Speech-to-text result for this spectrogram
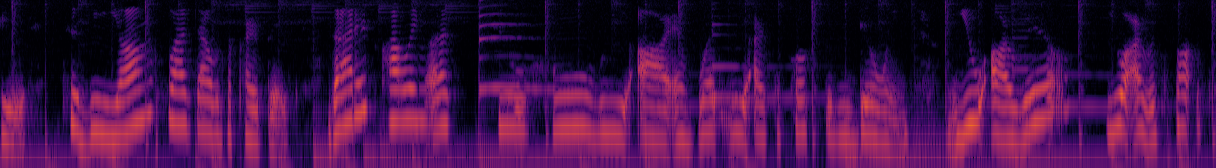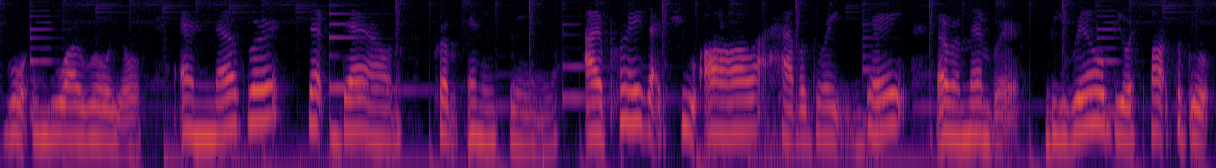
you to be young, swagged out with a purpose. God is calling us to who we are and what we are supposed to be doing. You are real, you are responsible, and you are royal. And never step down from anything. I pray that you all have a great day. And remember, be real, be responsible,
